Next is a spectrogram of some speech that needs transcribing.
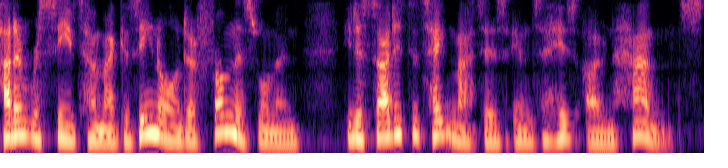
hadn't received her magazine order from this woman, he decided to take matters into his own hands.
